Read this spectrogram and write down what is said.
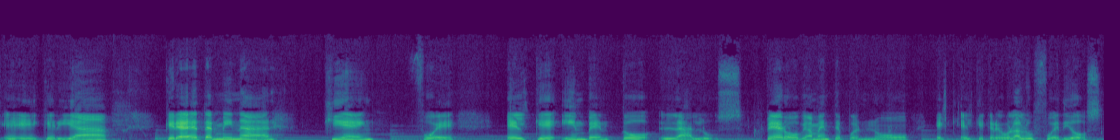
eh, quería, quería determinar quién fue el que inventó la luz pero obviamente pues no, el, que creó la luz fue Dios.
